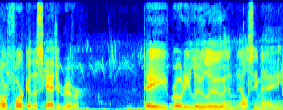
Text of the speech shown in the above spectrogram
North Fork of the Skagit River. Dave, Brody, Lulu, and Elsie Mae.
